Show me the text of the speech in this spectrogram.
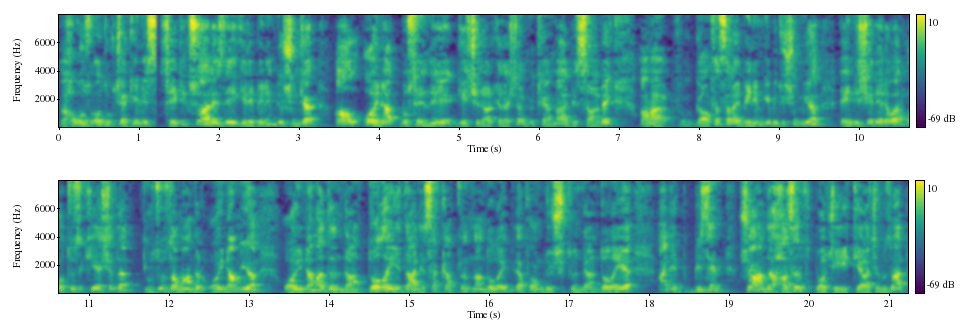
havuz oldukça geniş. Sedik Suarez'le ilgili benim düşüncem al oynat bu seneyi geçir arkadaşlar. Mükemmel bir sabek. Ama Galatasaray benim gibi düşünmüyor. Endişeleri var. 32 yaşında uzun zamandır oynamıyor. Oynamadığından dolayı da hani sakatlığından dolayı değil de form düşüklüğünden dolayı hani bizim şu anda hazır futbolcuya ihtiyacımız var.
